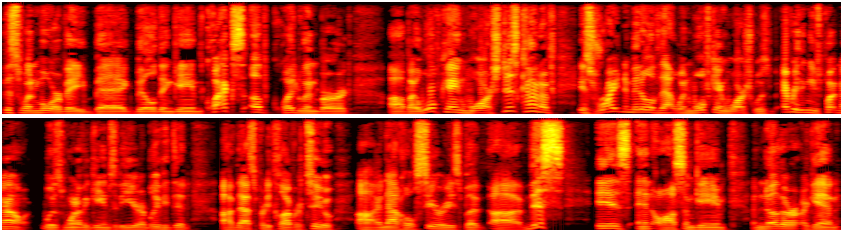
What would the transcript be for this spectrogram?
This one more of a bag building game, Quacks of Quedlinburg uh, by Wolfgang Warsch. This kind of is right in the middle of that when Wolfgang Warsch was everything he was putting out was one of the games of the year. I believe he did. Uh, that's pretty clever too uh, in that whole series. But uh, this is an awesome game. Another again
